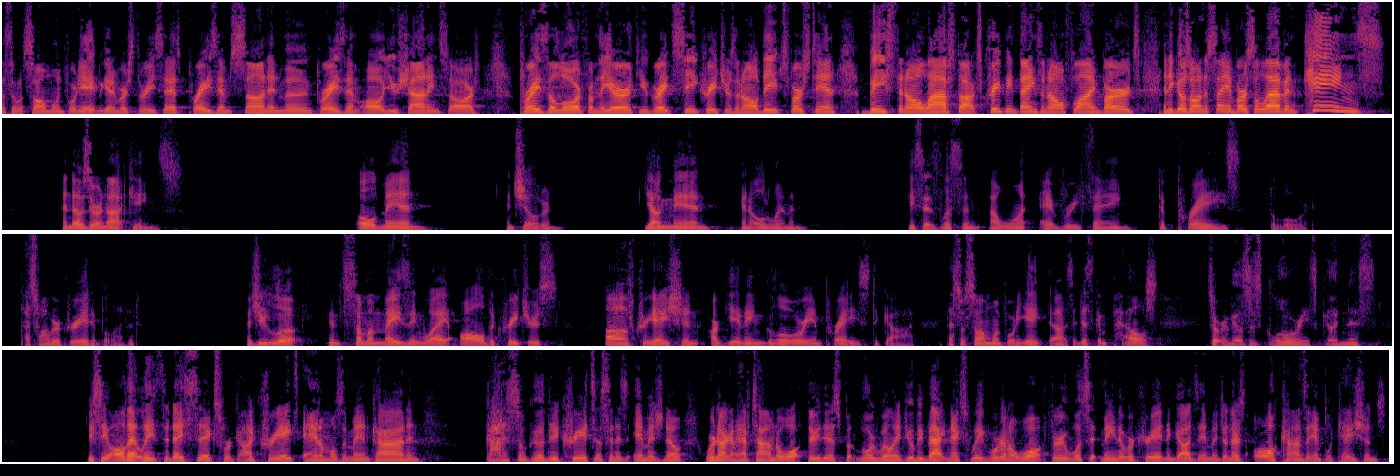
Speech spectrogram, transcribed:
Listen what Psalm 148 beginning verse 3 says. Praise him sun and moon. Praise him all you shining stars. Praise the Lord from the earth, you great sea creatures and all deeps. Verse 10, beasts and all livestock, creeping things and all flying birds. And he goes on to say in verse 11, kings. And those who are not kings. Old men and children. Young men and old women he says, listen, I want everything to praise the Lord. That's why we we're created, beloved. As you look in some amazing way, all the creatures of creation are giving glory and praise to God. That's what Psalm 148 does. It just compels. So it reveals His glory, His goodness. You see, all that leads to day six where God creates animals and mankind and God is so good that He creates us in His image. No, we're not going to have time to walk through this, but Lord willing, if you'll be back next week, we're going to walk through what's it mean that we're created in God's image. And there's all kinds of implications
